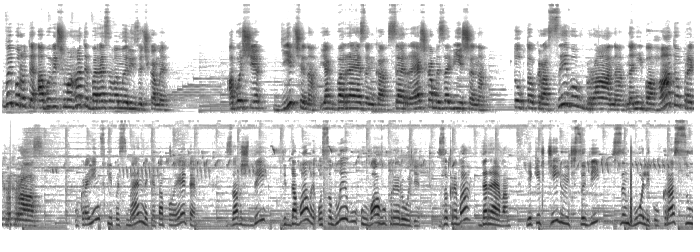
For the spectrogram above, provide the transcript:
Випороти або відшмагати березовими різочками. Або ще дівчина, як березонька, сережками завішена. Тобто красиво вбрана, на ній багато прикрас. Українські письменники та поети завжди віддавали особливу увагу природі, зокрема дерева, які втілюють в собі символіку, красу,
